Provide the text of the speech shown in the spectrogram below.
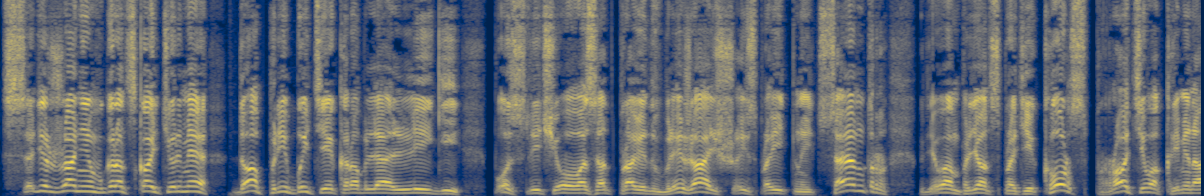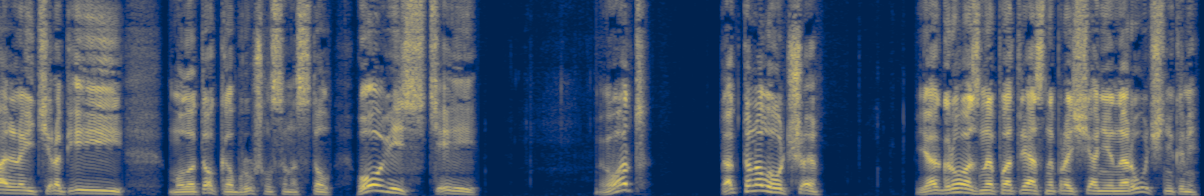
с содержанием в городской тюрьме до прибытия корабля Лиги, после чего вас отправят в ближайший исправительный центр, где вам придется пройти курс противокриминальной терапии. Молоток обрушился на стол. «Увести!» «Вот, так-то на лучше». Я грозно потряс на прощание наручниками,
